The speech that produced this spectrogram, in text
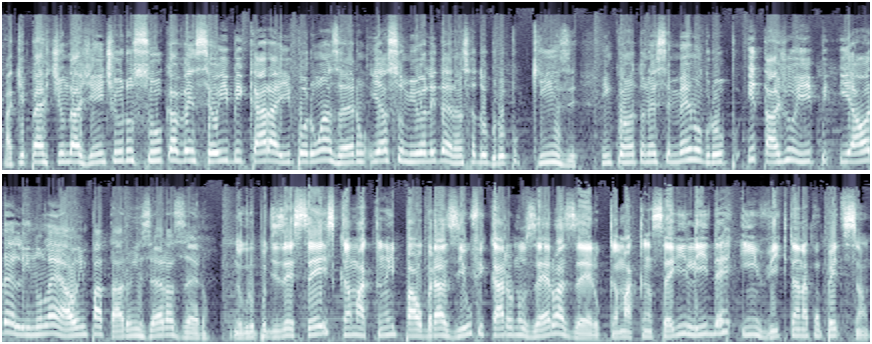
Aqui pertinho da gente, Uruçuca venceu Ibicaraí por 1 a 0 e assumiu a liderança do grupo 15, enquanto nesse mesmo grupo Itajuípe e Aurelino Leal empataram em 0 a 0. No grupo 16, Camacan e Pau Brasil ficaram no 0 a 0. Camacan segue líder e invicta na competição.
